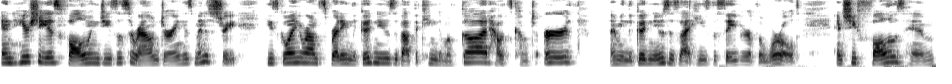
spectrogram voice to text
And here she is following Jesus around during his ministry. He's going around spreading the good news about the kingdom of God, how it's come to earth. I mean, the good news is that he's the savior of the world. And she follows him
